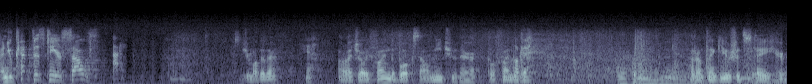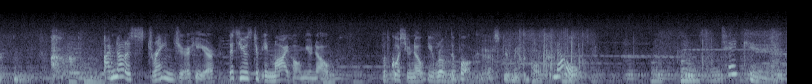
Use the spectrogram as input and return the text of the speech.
And you kept this to yourself? I- Is your mother there? Yeah. All right, Joey, find the books. I'll meet you there. Go find the Okay. I don't think you should stay here. I'm not a stranger here. This used to be my home, you know. Of course, you know, you wrote the book. Yes, give me the book. No. Take it.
